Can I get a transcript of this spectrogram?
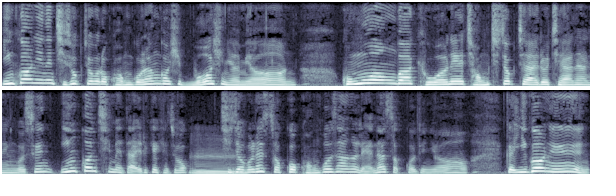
인권위는 지속적으로 권고를 한 것이 무엇이냐면 공무원과 교원의 정치적 자유를 제한하는 것은 인권 침해다 이렇게 계속 음. 지적을 했었고 권고사항을 내놨었거든요. 그러니까 이거는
